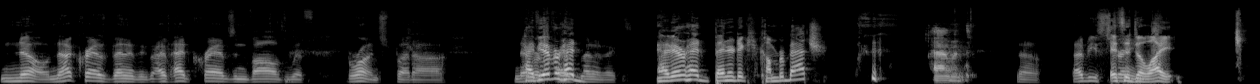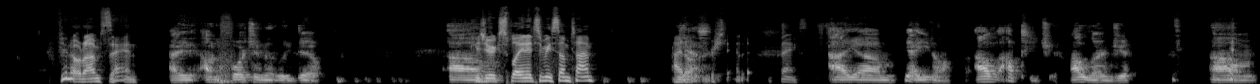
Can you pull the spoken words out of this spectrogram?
No, not crabs Benedict. I've had crabs involved with brunch, but uh never Have you ever had- Benedict? have you ever had Benedict Cumberbatch? Haven't. No, that'd be strange. It's a delight. If you know what I'm saying. I unfortunately do. Um, Could you explain it to me sometime? I don't understand it. Thanks. I um yeah, you know, I'll I'll teach you. I'll learn you. Um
